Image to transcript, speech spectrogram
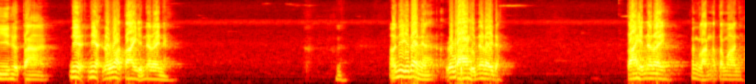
ดีๆเถอะตา เนี่ยเนี่ยเราว่าตาเห็นอะไรเนี่ยอันนี้ก็ได้เนี่ยเราตาเห็นอะไรด่ะตาเห็นอะไร ข้างหลังอาตมานี่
